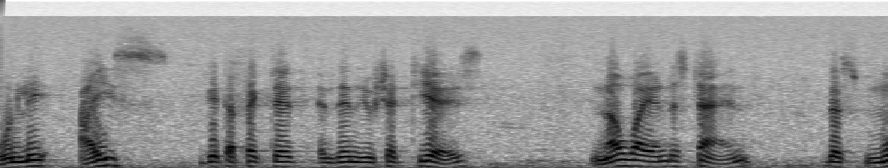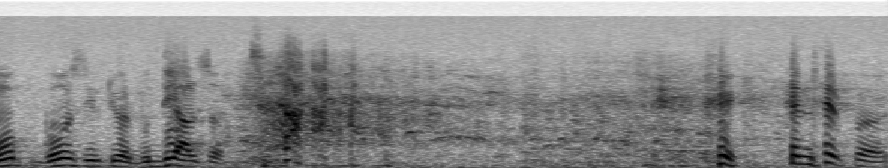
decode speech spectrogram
only eyes get affected and then you shed tears. Now I understand the smoke goes into your buddhi also. and therefore,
